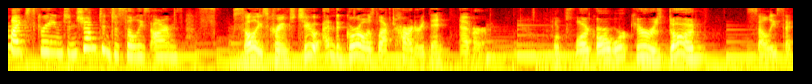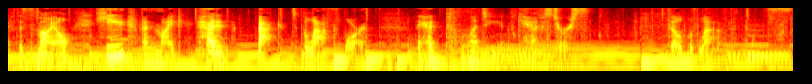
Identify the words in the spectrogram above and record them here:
Mike screamed and jumped into Sully's arms. Sully screamed too, and the girls laughed harder than ever. Looks like our work here is done, Sully said with a smile. He and Mike headed back to the laugh floor. They had plenty of canisters filled with laughs.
